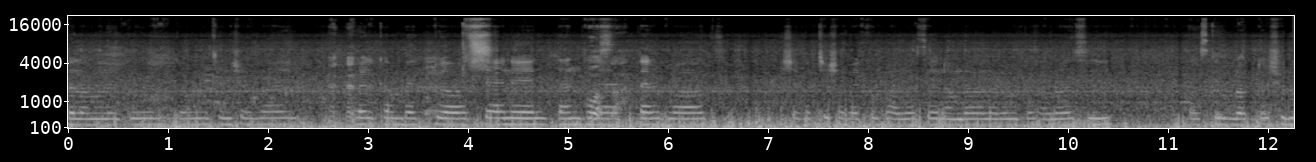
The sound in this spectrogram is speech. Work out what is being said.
আসসালামু আলাইকুম কেমন আছেন সবাই? Welcome back to our channel Tanzila Akter blog আশা করছি সবাই খুব ভালো আছেন আমরা আল্লাহর মতো ভালো আছি। আজকে ব্লগটা শুরু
